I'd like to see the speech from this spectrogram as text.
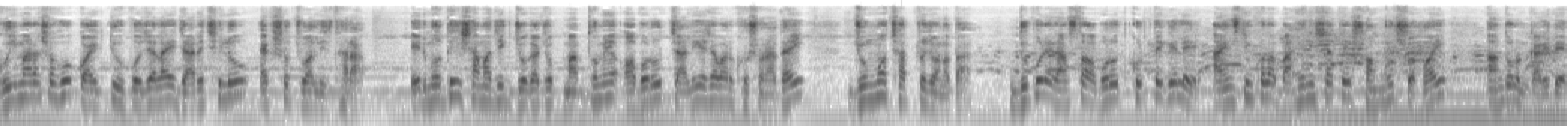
গুইমারা সহ কয়েকটি উপজেলায় জারি ছিল একশো চুয়াল্লিশ ধারা। এর মধ্যেই সামাজিক যোগাযোগ মাধ্যমে অবরোধ চালিয়ে যাওয়ার ঘোষণা দেয় যুম্ম ছাত্র জনতা। দুপুরে রাস্তা অবরোধ করতে গেলে আইন শৃঙ্খলা বাহিনীর সাথে সংঘর্ষ হয় আন্দোলনকারীদের।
